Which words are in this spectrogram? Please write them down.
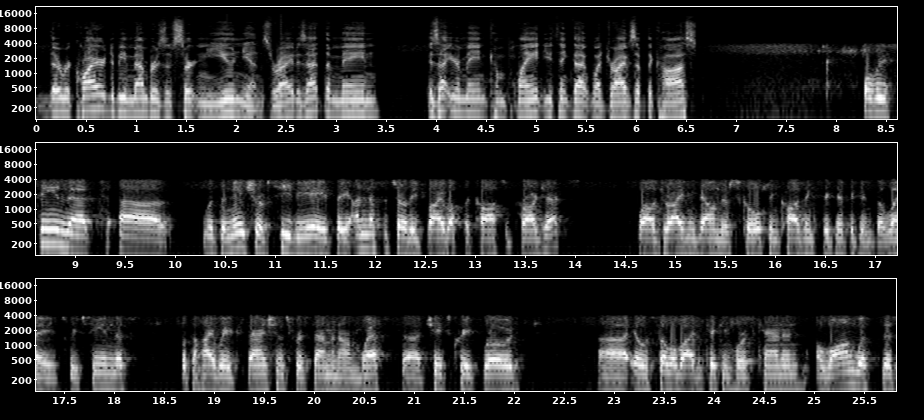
they're required to be members of certain unions, right? Is that the main is that your main complaint? You think that what drives up the cost? Well, we've seen that uh, with the nature of CBAs, they unnecessarily drive up the cost of projects while driving down their scope and causing significant delays. We've seen this with the highway expansions for Salmon Arm West, uh, Chase Creek Road, uh, and Kicking Horse Canyon, along with this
